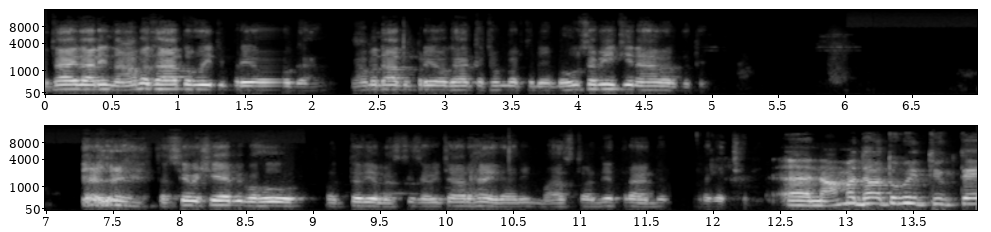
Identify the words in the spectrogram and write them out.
यथा इदानीं नामधातुः इति प्रयोगः। नामधातुप्रयोगः कथं वर्तते? बहु समीचीनः वर्तते। तस्य विषये अपि बहु वक्तव्यमस्ति। स विचारः इदानीं मास्तु अन्यत्र अन्यत्र गच्छति नामधातुः इत्युक्ते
